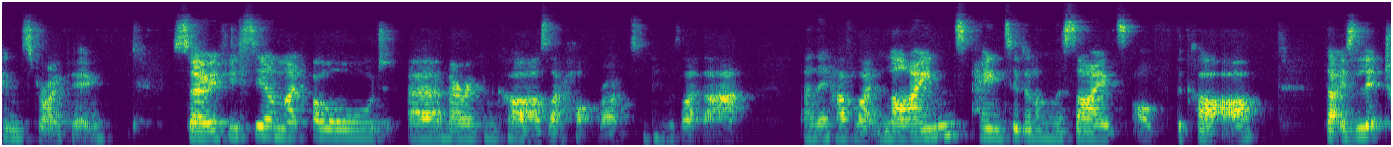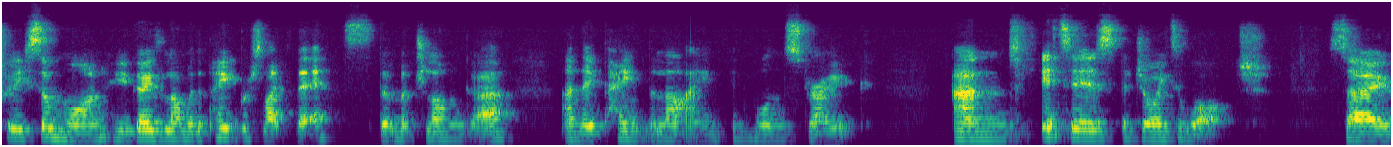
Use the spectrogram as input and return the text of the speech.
pinstriping. So if you see on like old uh, American cars, like hot rods and things like that, and they have like lines painted along the sides of the car, that is literally someone who goes along with a paintbrush like this, but much longer, and they paint the line in one stroke. and it is a joy to watch. So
